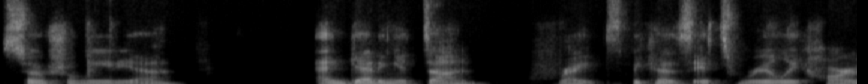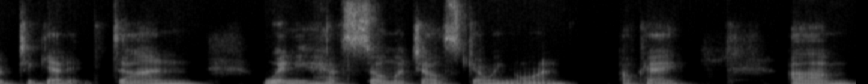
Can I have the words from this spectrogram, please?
social media and getting it done, right? Because it's really hard to get it done when you have so much else going on. Okay. Um,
